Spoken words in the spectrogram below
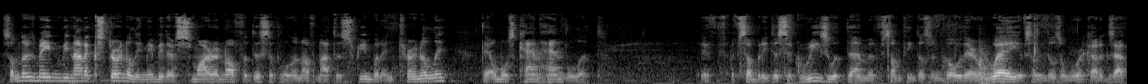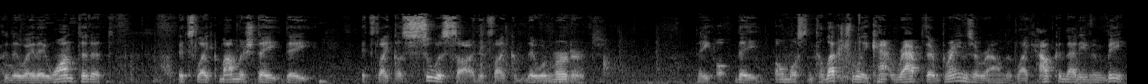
Sometimes maybe not externally, maybe they're smart enough or disciplined enough not to scream, but internally, they almost can't handle it. If, if somebody disagrees with them, if something doesn't go their way, if something doesn't work out exactly the way they wanted it, it's like mamish, they, they, it's like a suicide. It's like they were murdered they they almost intellectually can't wrap their brains around it. Like, how can that even be?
